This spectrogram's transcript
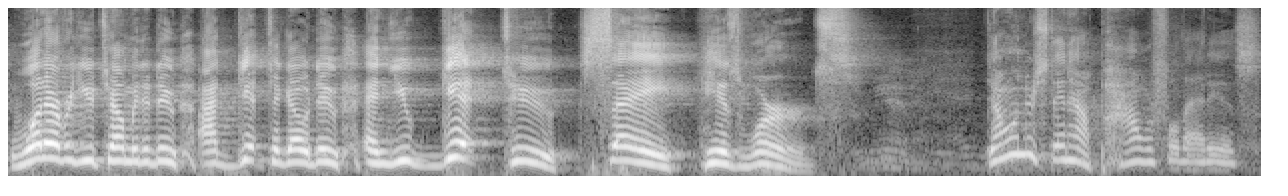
Whatever you tell me to do, I get to go do. And you get to say His words. Y'all understand how powerful that is?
